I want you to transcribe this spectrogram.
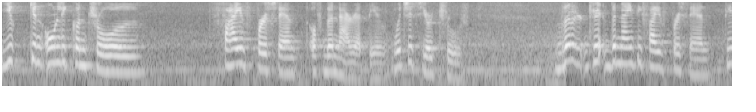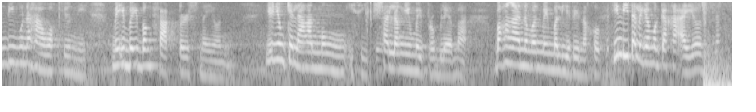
you can only control 5% of the narrative, which is your truth. The, the 95%, hindi mo na hawak yun eh. May iba-ibang factors na yun. Yun yung kailangan mong isipin. Siya lang yung may problema. Baka nga naman may mali rin ako. Hindi talaga magkakaayos.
